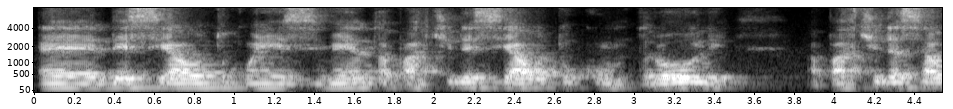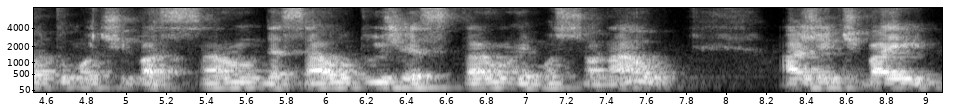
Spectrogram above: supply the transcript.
é, desse autoconhecimento, a partir desse autocontrole, a partir dessa automotivação, dessa autogestão emocional, a gente vai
